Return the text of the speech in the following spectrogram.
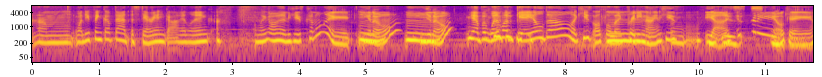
um, what do you think of that Astarion guy? Like, Oh my god, he's kind of like, you Mm. know, Mm. you know. Yeah, but what about Gale though? Like, he's also like pretty Mm, nice. he's- so- Yeah, is he's pretty stinky. okay.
